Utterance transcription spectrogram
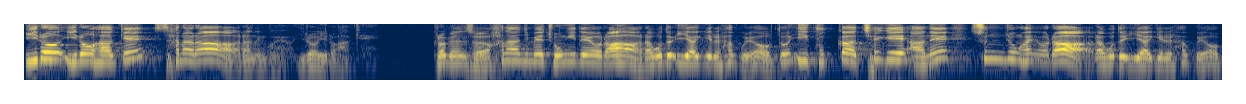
이러이러하게 살아라라는 거예요. 이러이러하게. 그러면서 하나님의 종이 되어라라고도 이야기를 하고요. 또 이 국가 체계 안에 순종하여라라고도 이야기를 하고요.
